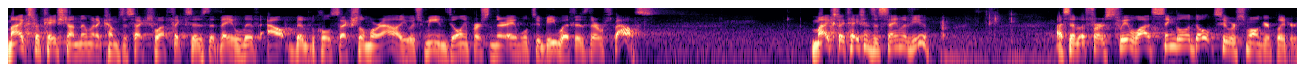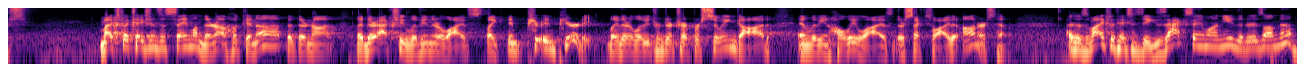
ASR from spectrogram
my expectation on them when it comes to sexual ethics is that they live out biblical sexual morality, which means the only person they're able to be with is their spouse. My expectation is the same of you. I said, but first, we have a lot of single adults who are small group leaders. My expectation is the same one. They're not hooking up, that they're not, like they're actually living their lives like in, in purity. Like they're living, they're pursuing God and living holy lives their sexuality that honors Him. I says, my expectation is the exact same on you that it is on them.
